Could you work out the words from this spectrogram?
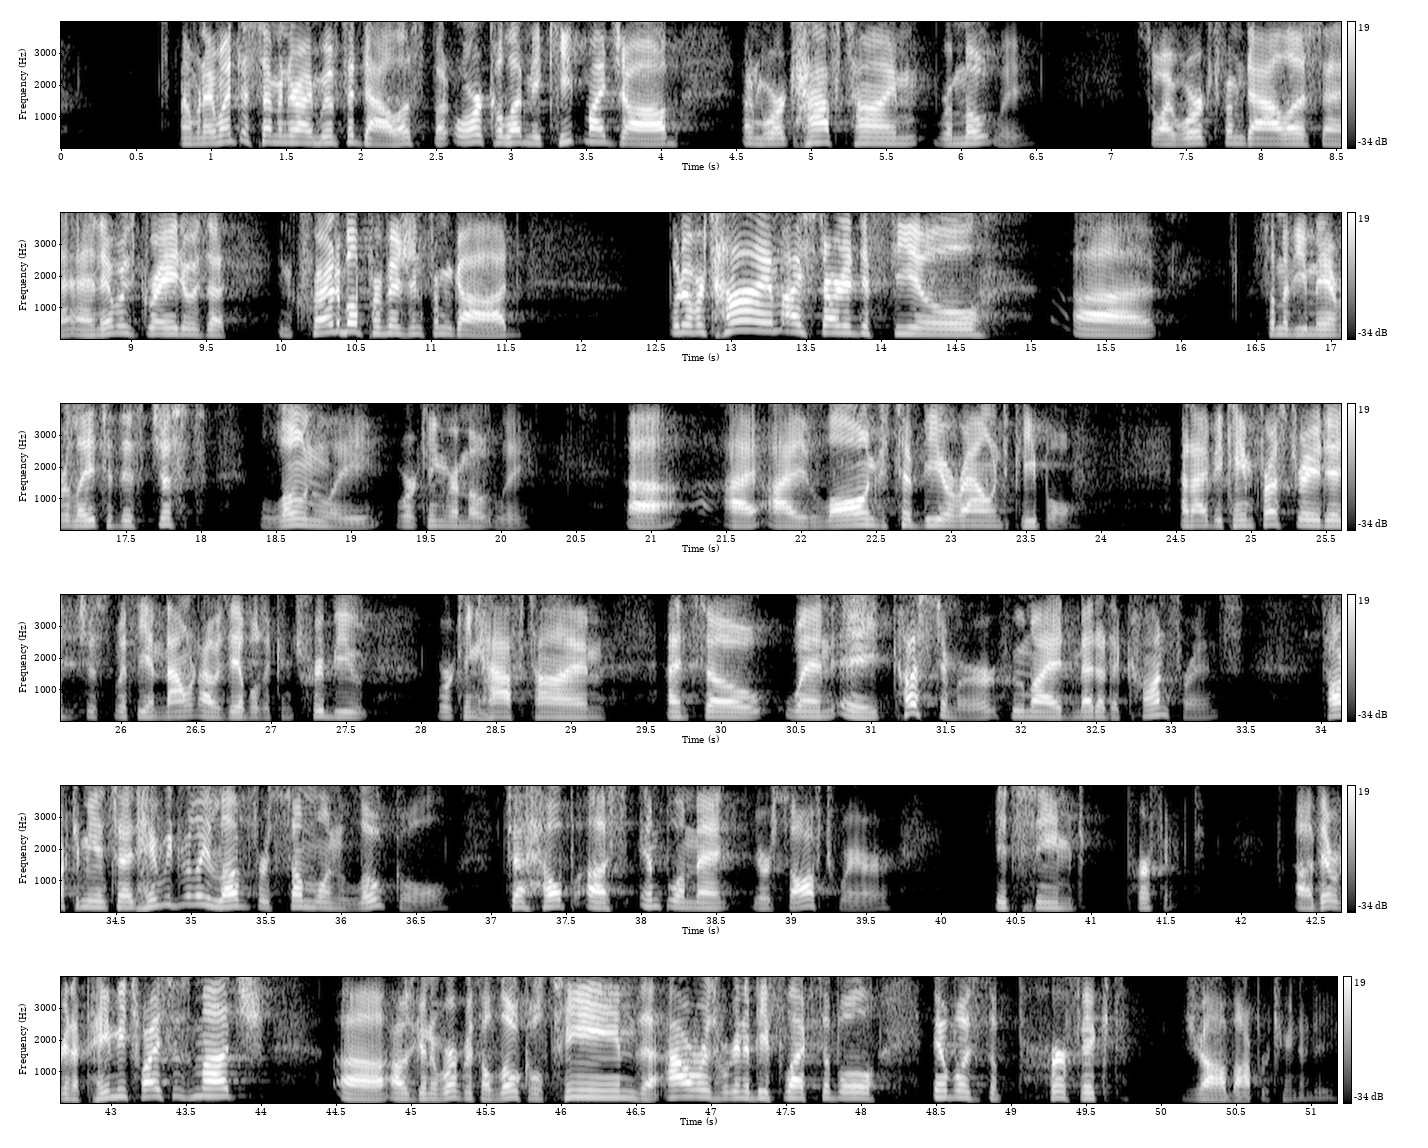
And when I went to seminary, I moved to Dallas, but Oracle let me keep my job and work half time remotely. So I worked from Dallas, and it was great. It was an incredible provision from God. But over time, I started to feel uh, some of you may relate to this, just lonely working remotely. Uh, I, I longed to be around people. And I became frustrated just with the amount I was able to contribute working half time. And so when a customer whom I had met at a conference talked to me and said, Hey, we'd really love for someone local to help us implement your software, it seemed perfect. Uh, they were going to pay me twice as much. Uh, I was going to work with a local team. The hours were going to be flexible. It was the perfect job opportunity.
